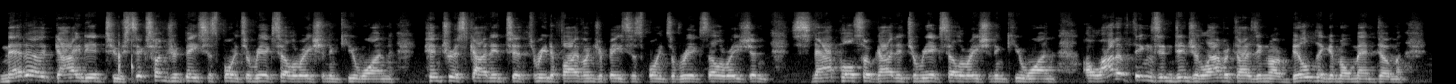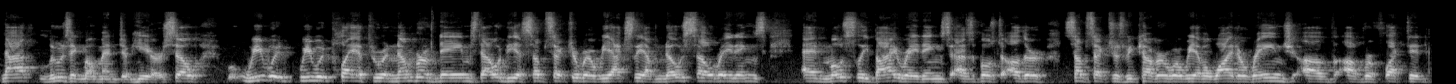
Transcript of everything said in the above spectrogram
Meta guided to 600 basis points of reacceleration in Q1. Pinterest guided to three to 500 basis points of reacceleration. Snap also guided to reacceleration in Q1. A lot of things in digital advertising are building a momentum, not losing momentum here. So we would we would play it through a number of names. That would be a subsector where we actually have no sell ratings and mostly buy ratings, as opposed to other subsectors we cover where we have a wider range of, of reflected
